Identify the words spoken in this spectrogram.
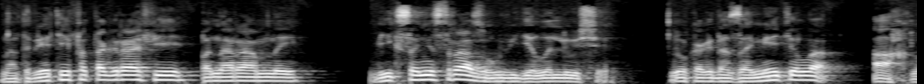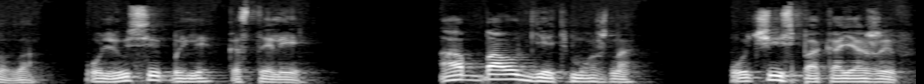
На третьей фотографии, панорамной, Викса не сразу увидела Люси, но когда заметила, ахнула. У Люси были костыли. «Обалдеть можно! Учись, пока я жив!»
